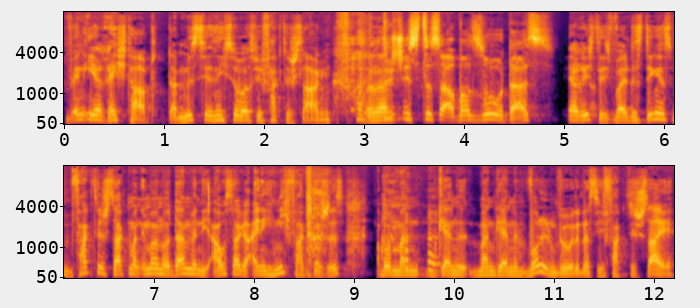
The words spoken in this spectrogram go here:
wenn ihr recht habt, dann müsst ihr nicht sowas wie faktisch sagen. Faktisch ist es aber so, dass. Ja, richtig, weil das Ding ist, faktisch sagt man immer nur dann, wenn die Aussage eigentlich nicht faktisch ist, aber man gerne, man gerne wollen würde, dass sie faktisch sei.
